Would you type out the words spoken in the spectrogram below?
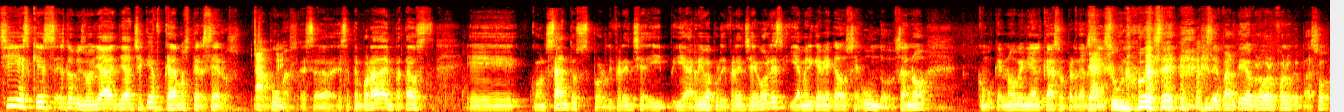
Sí, es que es, es lo mismo. Ya, ya chequé, quedamos terceros. Ah. Pumas. Esa, esa temporada empatados eh, con Santos por diferencia y, y arriba por diferencia de goles y América había quedado segundo. O sea, no, como que no venía el caso perder Ya. 6-1 ese, ese partido, pero bueno, fue lo que pasó.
